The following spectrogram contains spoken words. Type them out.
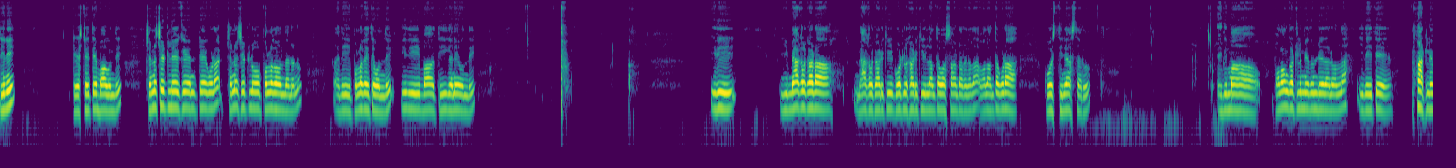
తిని టేస్ట్ అయితే బాగుంది. చిన్న చెట్లు అంటే కూడా చిన్న చెట్లు పుల్లగా ఉందన్నాను అది పుల్లగా అయితే ఉంది. ఇది బాగా తీయగానే ఉంది. ఇది ఈ మేకల కాడ మేకల కాడికి గొడ్ల కాడికి వీళ్ళంతా వస్తూ ఉంటారు కదా వాళ్ళంతా కూడా కోసి తినేస్తారు. ఇది మా పొలం గట్ల మీద ఉండేదానివల్ల ఇదైతే అట్లే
